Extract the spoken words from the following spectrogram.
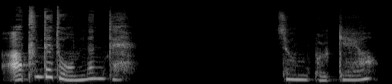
아픈 데도 없는데. 좀 볼게요.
